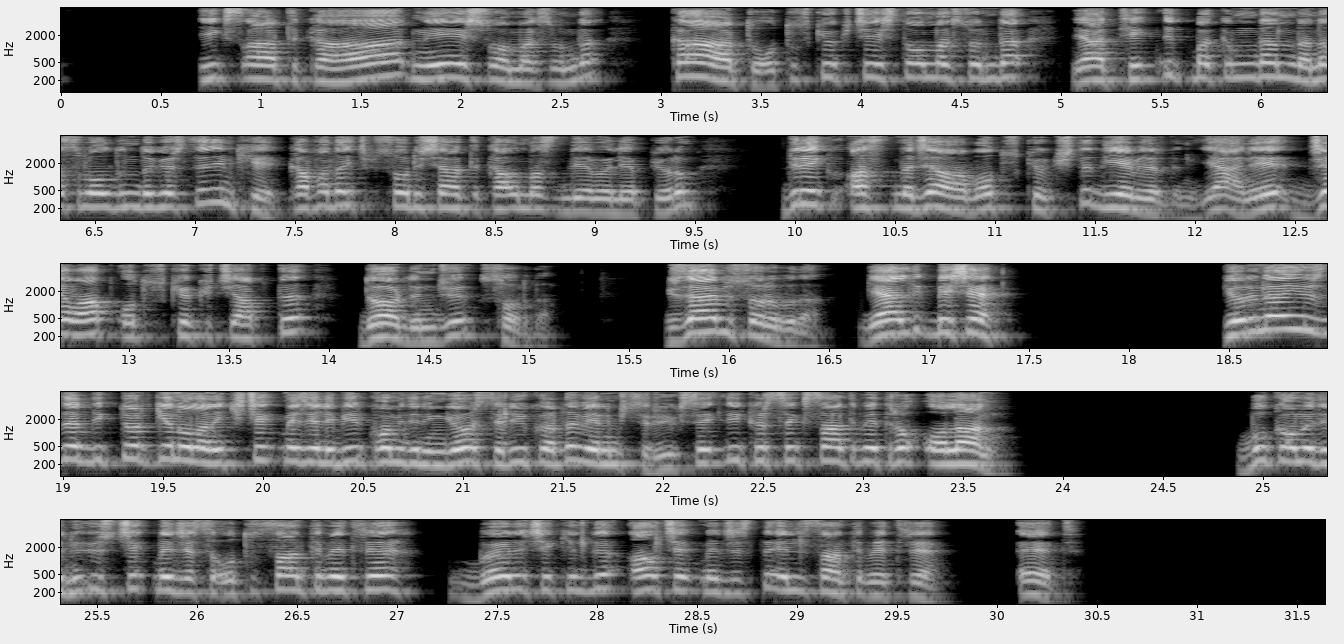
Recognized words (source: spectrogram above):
x artı k neye eşit olmak zorunda? k artı 30 kök 3'e eşit olmak zorunda. Ya teknik bakımdan da nasıl olduğunu da göstereyim ki kafada hiçbir soru işareti kalmasın diye böyle yapıyorum. Direkt aslında cevabı 30 kök 3'te diyebilirdin. Yani cevap 30 kök 3 yaptı dördüncü soruda. Güzel bir soru bu da. Geldik 5'e. Görünen yüzleri dikdörtgen olan iki çekmeceli bir komodinin görseli yukarıda verilmiştir. Yüksekliği 48 cm olan bu komodinin üst çekmecesi 30 cm böyle çekildi. Alt çekmecesi de 50 cm. Evet.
